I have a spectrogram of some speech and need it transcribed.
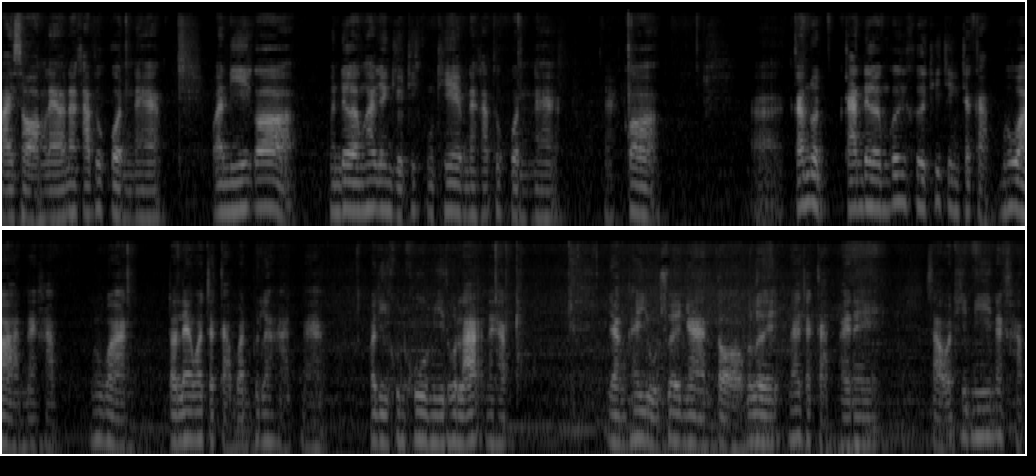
บ่ายสองแล้วนะครับ ทุกคนนะฮะ วันนี้ก็เหมือนเดิมครับยังอยู่ที่กรุงเทพนะครับทุกคนนะฮะนะก็กำหนดการเดิมก็คือที่จริงจะกลับเมื่อวานนะครับ เมื่อวานตอนแรกว่าจะกลับวันพฤหัสนะครับพอดีคุณครูมีธุระนะครับ ยังให้อยู่ช่วยงานต่อก็เลยน่าจะกลับภายในเสาร์อาทิตย์นี้นะครับ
